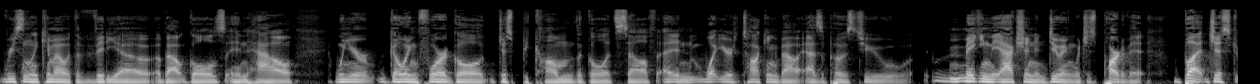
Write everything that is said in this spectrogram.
recently came out with a video about goals and how when you're going for a goal, just become the goal itself and what you're talking about as opposed to making the action and doing, which is part of it, but just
